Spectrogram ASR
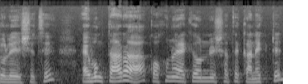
চলে এসেছে এবং তারা কখনো একে অন্যের সাথে কানেক্টেড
